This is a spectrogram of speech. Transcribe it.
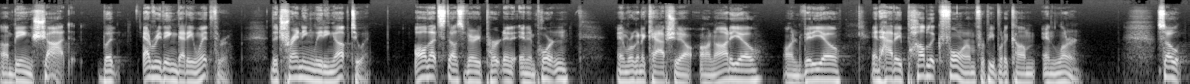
um, being shot, but everything that he went through, the training leading up to it. All that stuff's very pertinent and important. And we're going to capture it on audio, on video, and have a public forum for people to come and learn. So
